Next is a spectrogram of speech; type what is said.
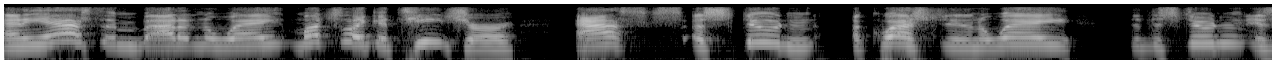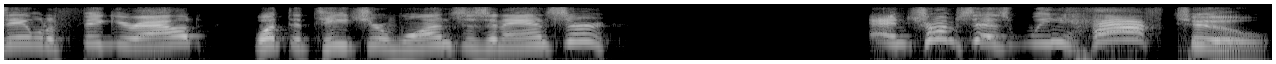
And he asked him about it in a way much like a teacher asks a student a question in a way that the student is able to figure out what the teacher wants as an answer. And Trump says, we have to.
